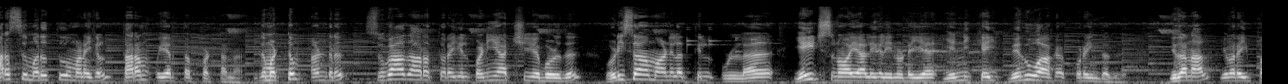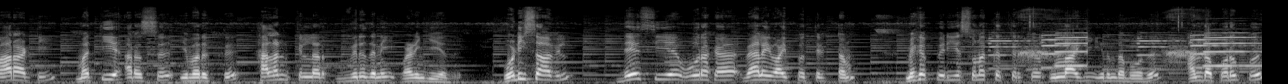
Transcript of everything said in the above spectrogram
அரசு மருத்துவமனைகள் தரம் உயர்த்தப்பட்டன. இது மட்டும் அன்று சுகாதாரத்துறையில் பணியாற்றிய பொழுது ஒடிசா மாநிலத்தில் உள்ள எய்ட்ஸ் நோயாளிகளினுடைய எண்ணிக்கை வெகுவாக குறைந்தது. இதனால் இவரை பாராட்டி மத்திய அரசு இவருக்கு ஹலன் கில்லர் விருதினை வழங்கியது. ஒடிசாவில் தேசிய ஊரக வேலைவாய்ப்பு திட்டம் மிகப்பெரிய சுணக்கத்திற்கு உள்ளாகி இருந்தபோது அந்த பொறுப்பு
